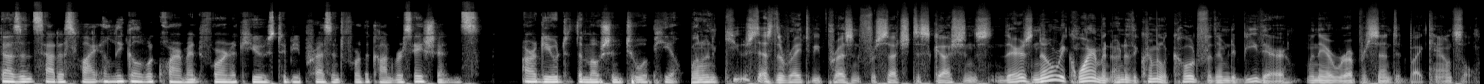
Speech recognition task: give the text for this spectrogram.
doesn't satisfy a legal requirement for an accused to be present for the conversations, argued the motion to appeal. While an accused has the right to be present for such discussions, there's no requirement under the criminal code for them to be there when they are represented by counsel.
